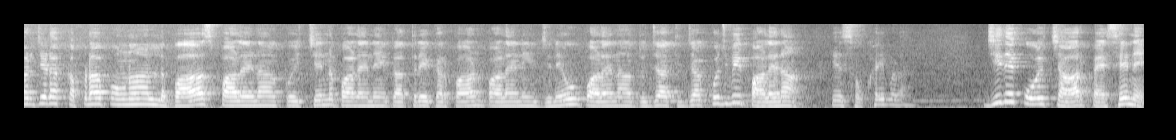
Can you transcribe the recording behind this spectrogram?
ਪਰ ਜਿਹੜਾ ਕੱਪੜਾ ਪਾਉਣਾ, ਲਿਬਾਸ ਪਾ ਲੈਣਾ, ਕੋਈ ਚਿੰਨ ਪਾ ਲੈਣੇ, ਗਾਤਰੇ ਕਿਰਪਾਨ ਪਾ ਲੈਣੀ, ਜਨੇਊ ਪਾ ਲੈਣਾ, ਦੂਜਾ ਤੀਜਾ ਕੁਝ ਵੀ ਪਾ ਲੈਣਾ, ਇਹ ਸੌਖਾ ਹੀ ਬੜਾ। ਜਿਹਦੇ ਕੋਲ ਚਾਰ ਪੈਸੇ ਨੇ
